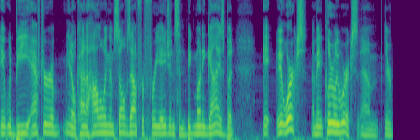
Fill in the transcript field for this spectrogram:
it would be after, a, you know, kind of hollowing themselves out for free agents and big money guys. But it, it works. I mean, it clearly works. Um, they're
